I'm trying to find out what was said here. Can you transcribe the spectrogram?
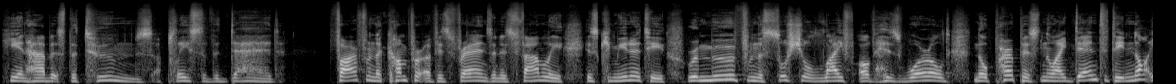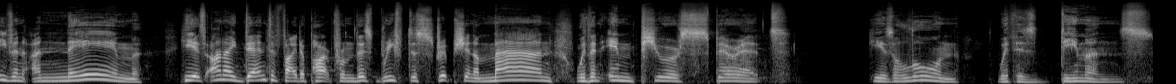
He inhabits the tombs, a place of the dead, far from the comfort of his friends and his family, his community, removed from the social life of his world, no purpose, no identity, not even a name. He is unidentified apart from this brief description, a man with an impure spirit. He is alone with his demons.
